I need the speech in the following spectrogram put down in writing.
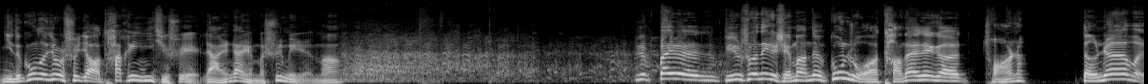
你的工作就是睡觉，他和你一起睡，俩人干什么？睡美人吗？那白月，比如说那个谁嘛，那个公主躺在那个床上，等着王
